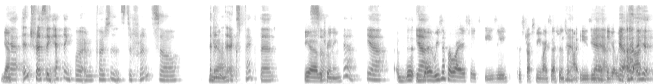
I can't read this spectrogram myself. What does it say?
Yeah, yeah, interesting. I think for every person it's different, so I didn't expect that. Yeah, the training. yeah, yeah, The the reason for why I say it's easy, because trust me, my sessions are not easy, and I think yeah, that we know yeah, that. yeah.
